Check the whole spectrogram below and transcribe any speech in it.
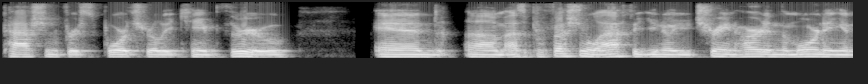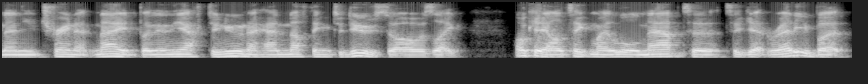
passion for sports really came through. And um, as a professional athlete, you know, you train hard in the morning and then you train at night. But in the afternoon, I had nothing to do, so I was like, okay, I'll take my little nap to to get ready. But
